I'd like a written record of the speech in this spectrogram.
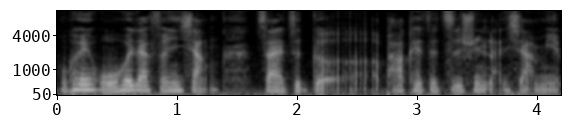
我可以我会再分享在这个 pocket 的资讯栏下面。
